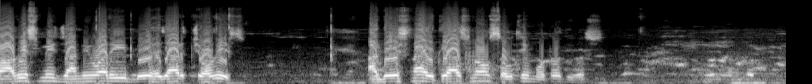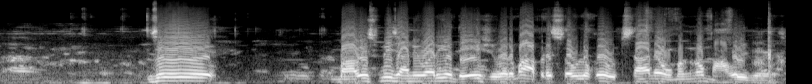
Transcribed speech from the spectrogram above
બાવીસમી જાન્યુઆરી બે હજાર ચોવીસ આ દેશના ઇતિહાસનો સૌથી મોટો દિવસ જે બાવીસમી જાન્યુઆરીએ દેશભરમાં આપણે સૌ લોકોએ ઉત્સાહ અને ઉમંગનો માહોલ જોયો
